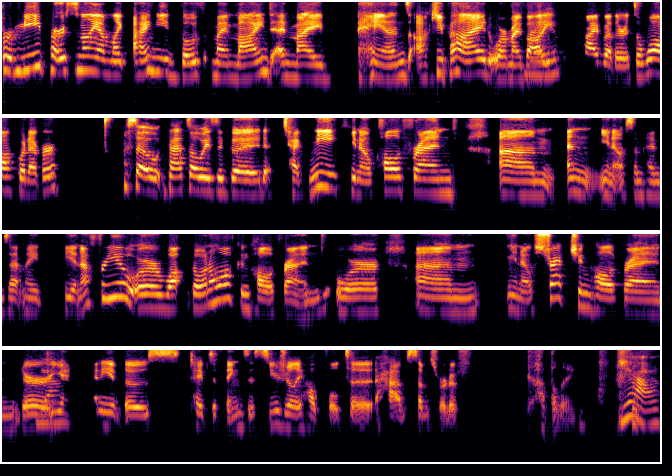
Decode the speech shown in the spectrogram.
for me personally, I'm like, I need both my mind and my hands occupied or my body right. occupied, whether it's a walk, whatever so that's always a good technique you know call a friend um, and you know sometimes that might be enough for you or walk, go on a walk and call a friend or um, you know stretch and call a friend or yeah. you know, any of those types of things it's usually helpful to have some sort of coupling yeah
